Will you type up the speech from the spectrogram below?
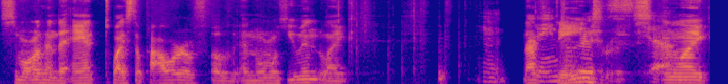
smaller than the ant, twice the power of of a normal human, like Yeah, that's dangerous, dangerous. yeah. And like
